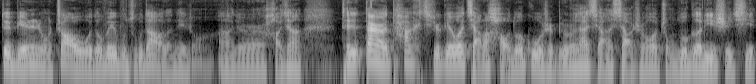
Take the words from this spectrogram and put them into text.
对别人那种照顾都微不足道的那种啊，就是好像他，但是他其实给我讲了好多故事，比如说他讲小时候种族隔离时期，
